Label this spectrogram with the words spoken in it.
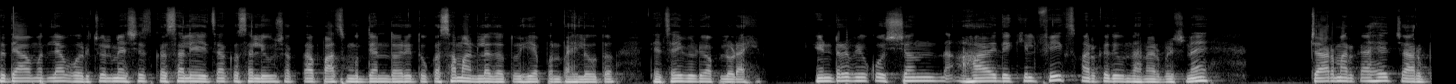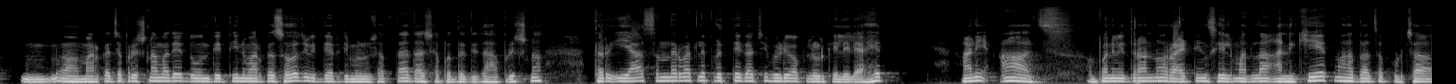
तर त्यामधल्या व्हर्च्युअल मॅसेज कसा लिहायचा कसा लिहू शकता पाच मुद्द्यांद्वारे तो कसा मांडला जातो हे आपण पाहिलं होतं. त्याचाही व्हिडिओ अपलोड आहे. इंटरव्ह्यू क्वेश्चन हा देखील फिक्स मार्क देऊन जाणार प्रश्न आहे. चार मार्क आहे चार मार्काच्या प्रश्नामध्ये दोन ते तीन मार्क सहज विद्यार्थी मिळू शकतात अशा पद्धतीचा हा प्रश्न. तर या संदर्भातले प्रत्येकाचे व्हिडिओ अपलोड केलेले आहेत. आणि आज आपण मित्रांनो रायटिंग स्किलमधला आणखी एक महत्त्वाचा पुढचा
